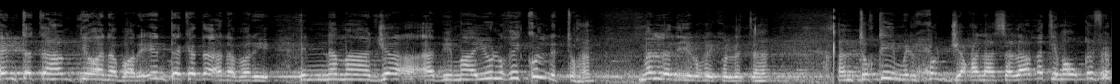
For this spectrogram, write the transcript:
أنت تهمتني وأنا بريء أنت كذا أنا بريء. إنما جاء بما يلغي كل التهم. ما الذي يلغي كل التهم؟ أن تقيم الحجة على سلامة موقفك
